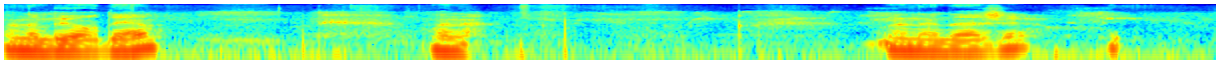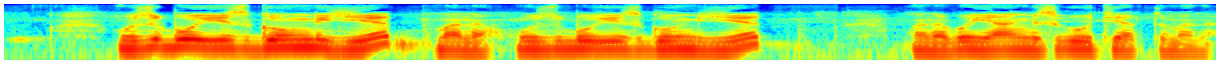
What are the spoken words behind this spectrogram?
Mana bu yoqda ham. Mana. Mana даже o'zi bu ezgo'ngni yeb mana. O'zi bu ezgo'ngni yeb mana bu yangisiga o'tyapti mana.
